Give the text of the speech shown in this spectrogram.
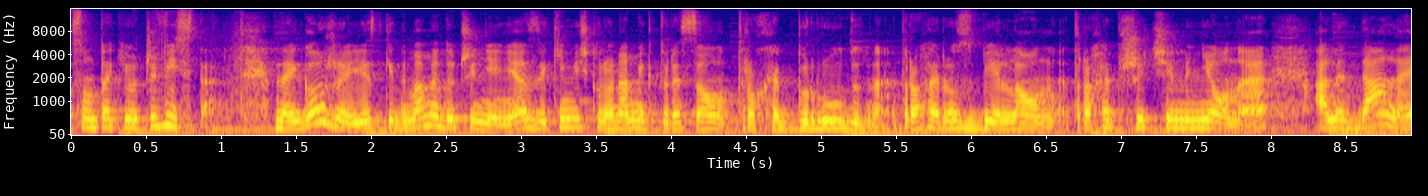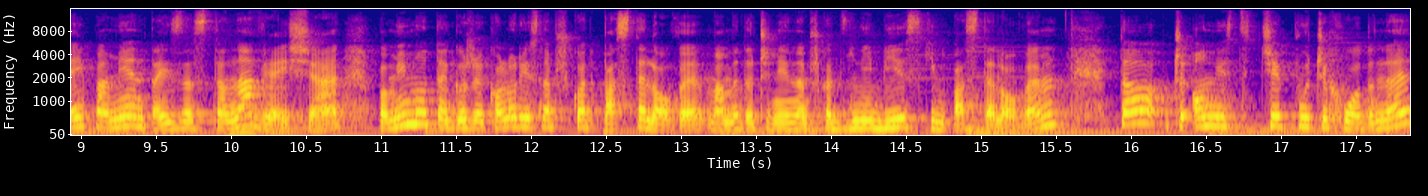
są takie oczywiste. Najgorzej jest, kiedy mamy do czynienia z jakimiś kolorami, które są trochę brudne, trochę rozbielone, trochę przyciemnione, ale dalej pamiętaj, zastanawiaj się, pomimo tego, że kolor jest na przykład pastelowy, mamy do czynienia na przykład z niebieskim pastelowym, to czy on jest ciepły czy chłodny,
